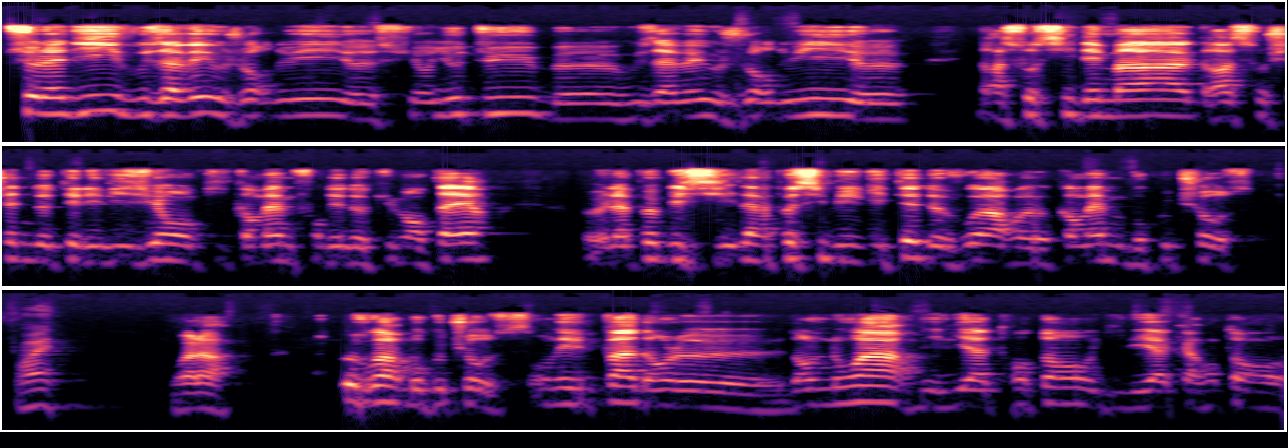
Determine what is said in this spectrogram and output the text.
cela dit, vous avez aujourd'hui euh, sur YouTube, euh, vous avez aujourd'hui, euh, grâce au cinéma, grâce aux chaînes de télévision qui quand même font des documentaires, la, possibilité de voir quand même beaucoup de choses. Ouais. Voilà. On peut voir beaucoup de choses. On n'est pas dans le, dans le noir d'il y a 30 ans ou d'il y a 40 ans.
